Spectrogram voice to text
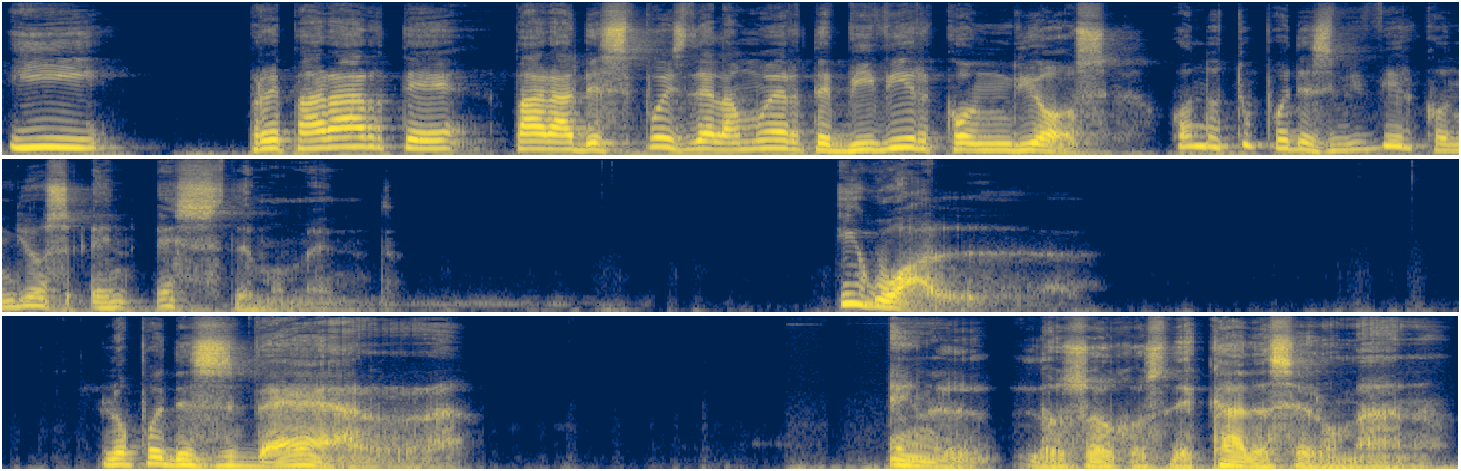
Y prepararte para después de la muerte vivir con Dios, cuando tú puedes vivir con Dios en este momento. Igual, lo puedes ver en los ojos de cada ser humano,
